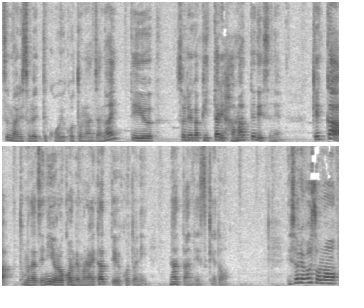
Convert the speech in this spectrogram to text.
つまりそれってこういうことなんじゃないっていうそれがぴったりはまってですね結果友達に喜んでもらえたっていうことになったんですけど。でそれはその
